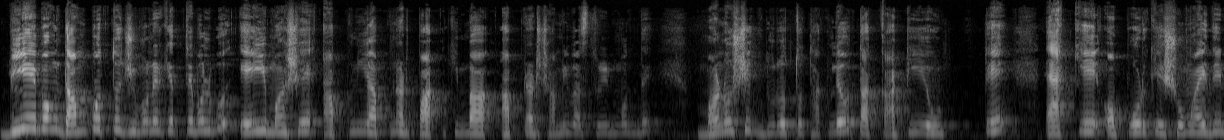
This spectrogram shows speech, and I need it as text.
বিয়ে এবং দাম্পত্য জীবনের ক্ষেত্রে বলব, এই মাসে আপনি আপনার কিংবা আপনার স্বামী বা স্ত্রীর মধ্যে মানসিক দূরত্ব থাকলেও তা কাটিয়ে উঠতে একে অপরকে সময় দিন।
